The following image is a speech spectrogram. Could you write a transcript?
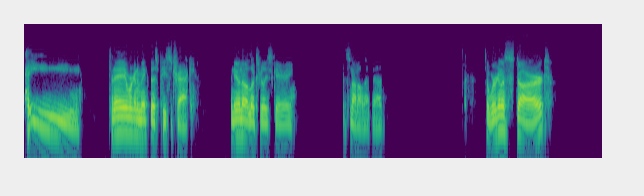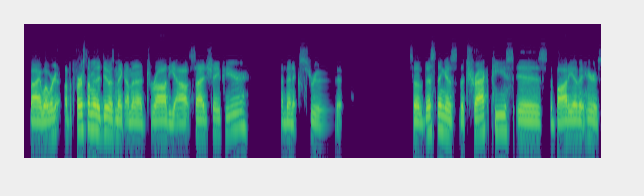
Hey, today we're gonna make this piece of track. And even though it looks really scary, it's not all that bad. So we're gonna start by what we're uh, the first I'm gonna do is make I'm gonna draw the outside shape here and then extrude it. So this thing is the track piece is the body of it here is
